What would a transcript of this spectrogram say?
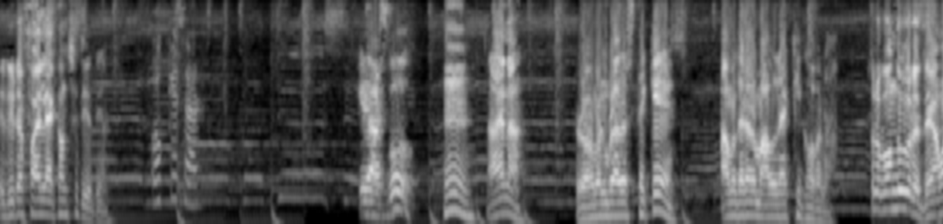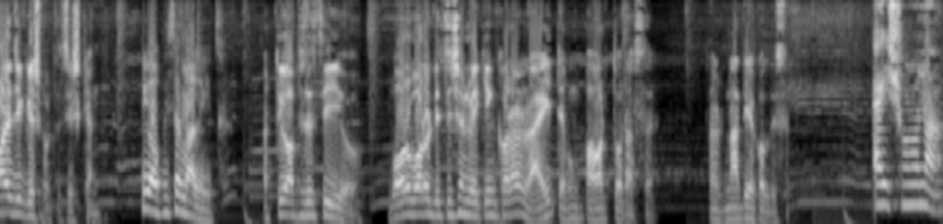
এই দুইটা ফাইল অ্যাকাউন্টসে দিয়ে দিন। ওকে স্যার কে আসব? হুম। আয় না। রহমান ব্রাদার্স থেকে আমাদের আর মাল নেওয়া ঠিক হবে না। তাহলে বন্ধ করে দে আমারে জিজ্ঞেস করতেছিস কেন? তুই অফিসের মালিক। আর তুই অফিসের সিইও বড় বড় ডিসিশন মেকিং করার রাইট এবং পাওয়ার তোর আছে। আর নাদিয়া কল দিছে। এই শোনো না।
